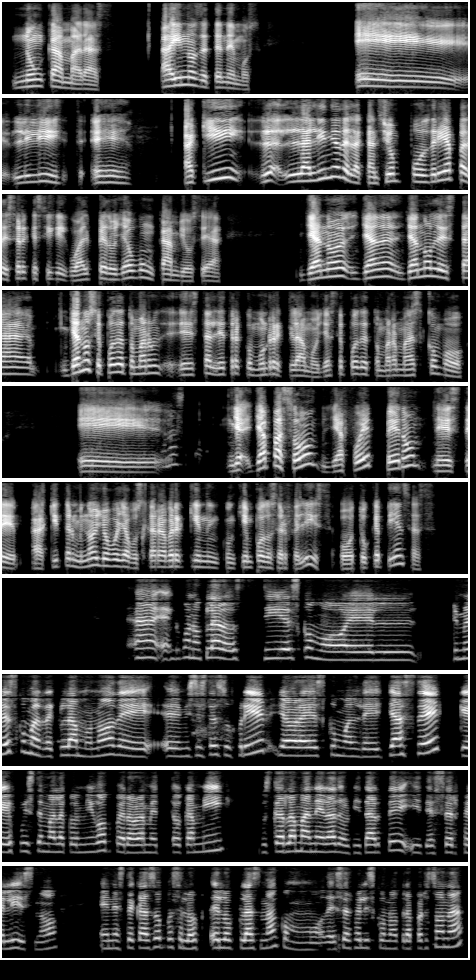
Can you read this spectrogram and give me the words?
nunca amarás. Ahí nos detenemos. Eh, Lili, eh, aquí la, la línea de la canción podría parecer que sigue igual, pero ya hubo un cambio, o sea, ya no, ya, ya no le está, ya no se puede tomar esta letra como un reclamo, ya se puede tomar más como, eh, ya, ya pasó, ya fue, pero este, aquí terminó, yo voy a buscar a ver quién, con quién puedo ser feliz. ¿O tú qué piensas? Ah, eh, bueno, claro, sí es como el, primero es como el reclamo, ¿no? De eh, me hiciste sufrir y ahora es como el de ya sé que fuiste mala conmigo, pero ahora me toca a mí buscar la manera de olvidarte y de ser feliz, ¿no? En este caso, pues él lo, él lo plasma como de ser feliz con otra persona.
